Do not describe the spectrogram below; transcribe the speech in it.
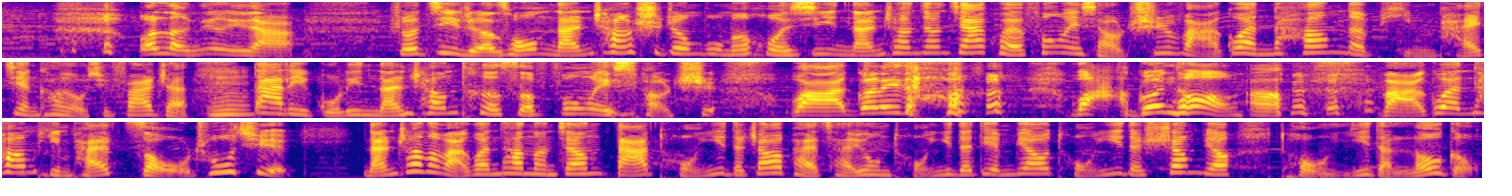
我冷静一下。说，记者从南昌市政部门获悉，南昌将加快风味小吃瓦罐汤的品牌健康有序发展，嗯大力鼓励南昌特色风味小吃瓦罐里汤 瓦罐汤，啊，瓦罐汤品牌走出去。南昌的瓦罐汤呢，将打统一的招牌，采用统一的店标、统一的商标、统一的 logo，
